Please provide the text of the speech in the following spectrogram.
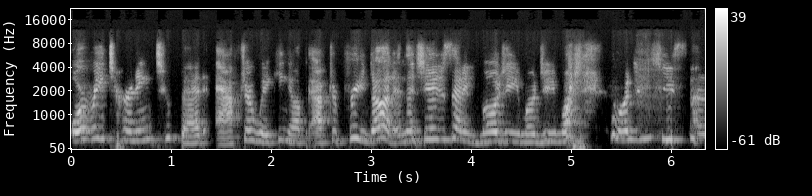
Or returning to bed after waking up after pre dawn. And then she just said emoji, emoji, emoji, emoji. She said,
